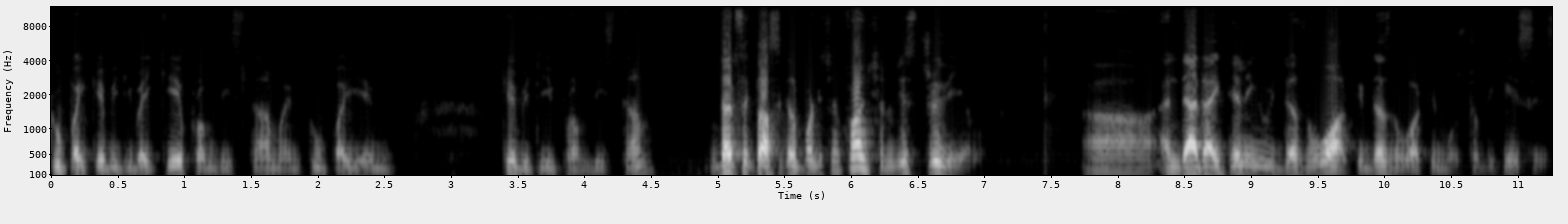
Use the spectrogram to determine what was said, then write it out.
2 pi k b t by k from this term and 2 pi m m k b t from this term that is a classical partition function which is trivial uh, and that I am telling you it does not work, it does not work in most of the cases.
